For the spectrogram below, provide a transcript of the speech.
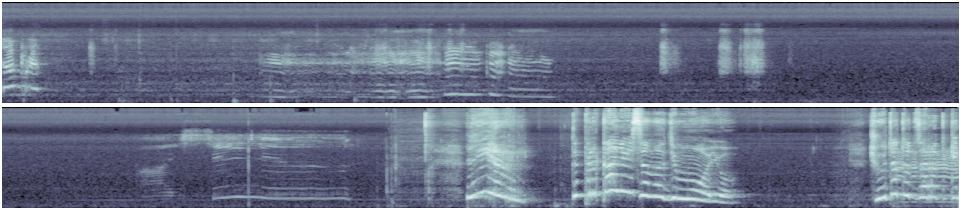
Добре. Лір! Ти прикалюєшся наді мною? Чуєте, тут зараз такий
